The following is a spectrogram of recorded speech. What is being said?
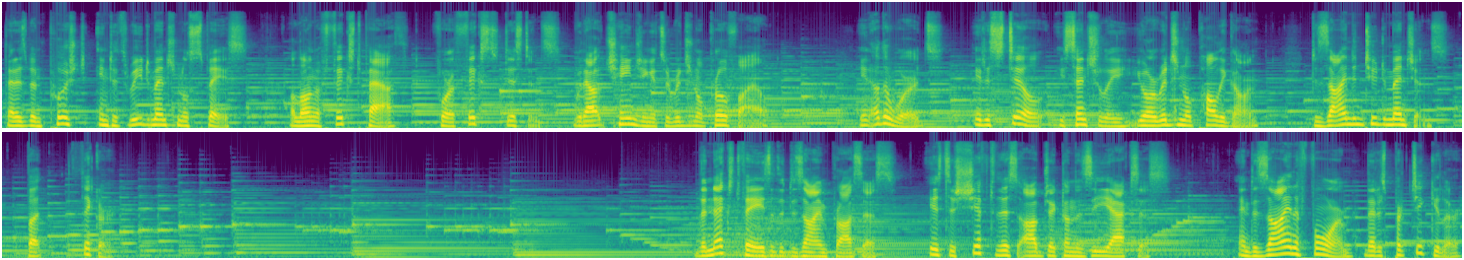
that has been pushed into three-dimensional space along a fixed path for a fixed distance without changing its original profile. In other words, it is still, essentially, your original polygon, designed in two dimensions, but thicker. The next phase of the design process is to shift this object on the z-axis and design a form that is particular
